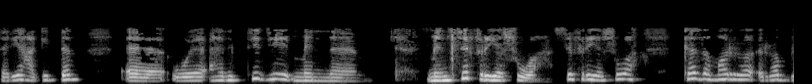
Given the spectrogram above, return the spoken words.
سريعة جدا آه وهنبتدي من من سفر يشوع سفر يشوع كذا مرة الرب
